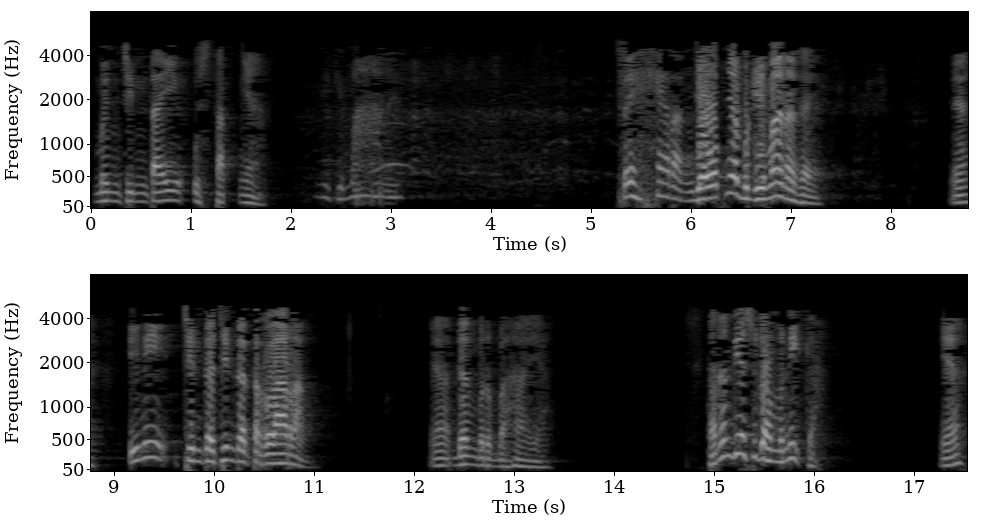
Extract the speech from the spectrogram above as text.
mencintai ustadznya? Ini gimana? Saya heran, jawabnya bagaimana saya? Ya, ini cinta-cinta terlarang ya, dan berbahaya. Karena dia sudah menikah. Ya.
